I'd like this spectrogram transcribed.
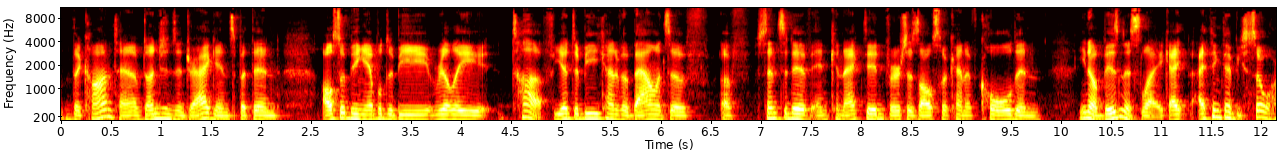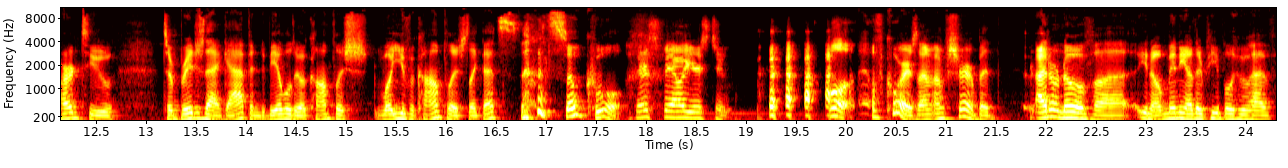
the content of dungeons and dragons but then also being able to be really tough. You have to be kind of a balance of of sensitive and connected versus also kind of cold and you know business like i i think that'd be so hard to to bridge that gap and to be able to accomplish what you've accomplished. Like that's that's so cool. There's failures too. Well of course I'm, I'm sure but I don't know of uh, you know many other people who have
